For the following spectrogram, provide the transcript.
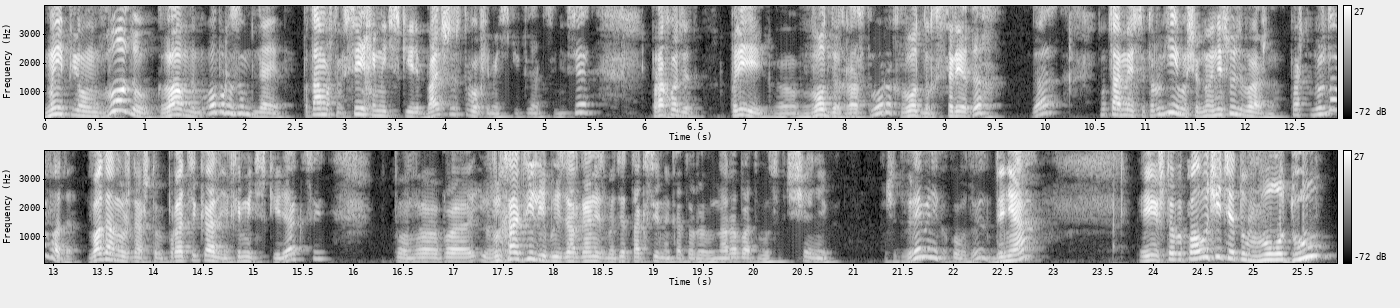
Мы пьем воду главным образом для этого, потому что все химические, большинство химических реакций, не все, проходят при э, водных растворах, водных средах, да, ну там есть и другие, в общем, но не суть важно. Потому что нужна вода. Вода нужна, чтобы протекали химические реакции, выходили бы из организма те токсины, которые нарабатываются в течение значит, времени, какого-то дня. И чтобы получить эту воду,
